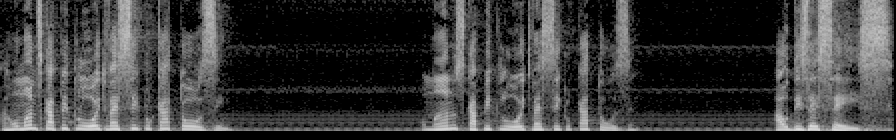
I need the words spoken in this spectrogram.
Romanos capítulo 8, versículo 14. Romanos capítulo 8, versículo 14 ao 16.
